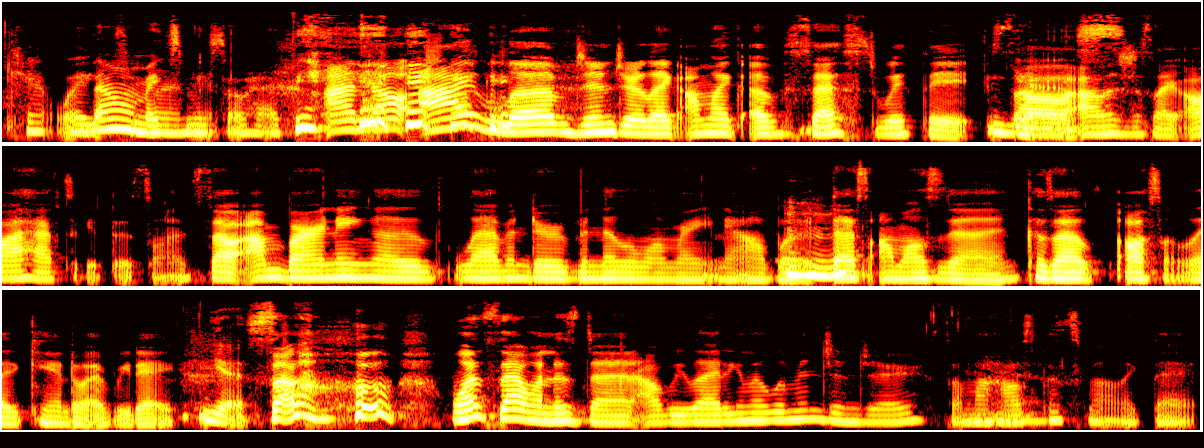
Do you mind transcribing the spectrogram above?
can't wait. that one makes me it. so happy. I know. I love ginger. Like I'm like obsessed with it. So Yes. I was just like, oh, I have to get this one. So I'm burning a lavender vanilla one right now, but Mm-hmm. that's almost done because I also light a candle every day. yes. So once that one is done, I'll be lighting the lemon ginger, so my house can smell like that.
